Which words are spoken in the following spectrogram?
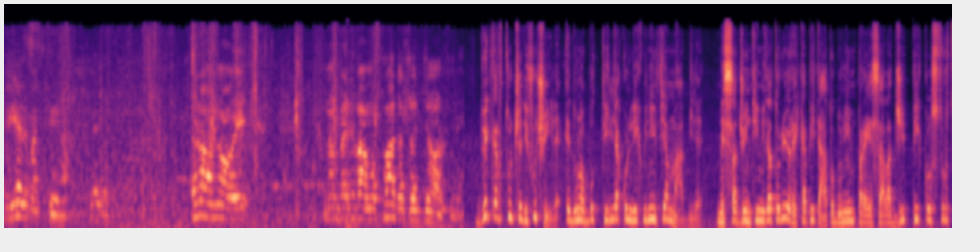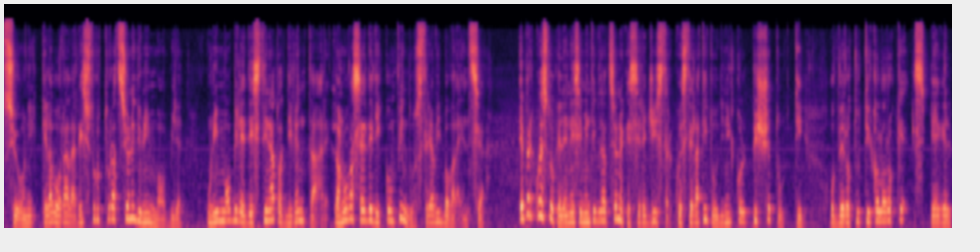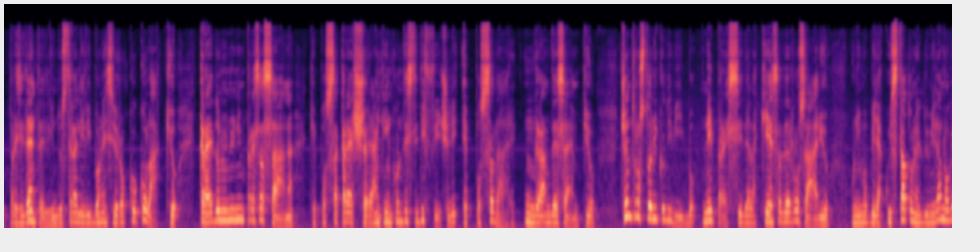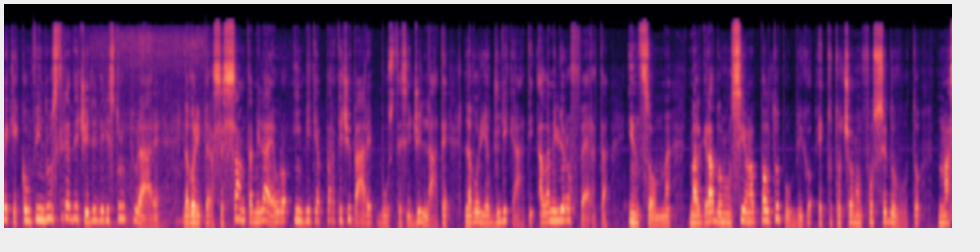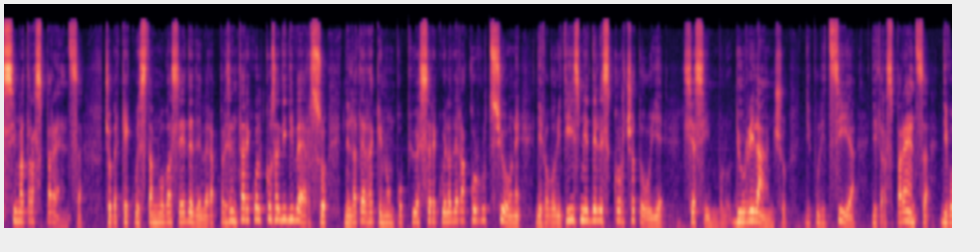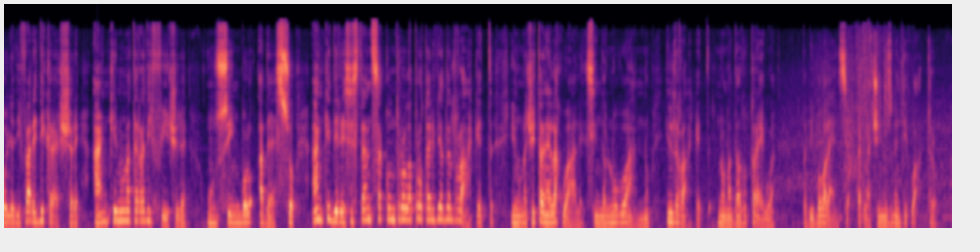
ieri mattina. Però noi non venivamo qua da tre giorni. Due cartucce di fucile ed una bottiglia con liquido infiammabile. Messaggio intimidatorio recapitato ad un'impresa, la GP Costruzioni, che lavora alla ristrutturazione di un immobile. Un immobile destinato a diventare la nuova sede di Confindustria Vibo Valencia. È per questo che l'ennesima intimidazione che si registra a queste latitudini colpisce tutti, ovvero tutti coloro che, spiega il presidente degli industriali vibonesi Rocco Colacchio, credono in un'impresa sana che possa crescere anche in contesti difficili e possa dare un grande esempio. Centro storico di Vibo, nei pressi della Chiesa del Rosario, un immobile acquistato nel 2009 che Confindustria decide di ristrutturare. Lavori per 60.000 euro, inviti a partecipare, buste sigillate, lavori aggiudicati alla migliore offerta. Insomma, malgrado non sia un appalto pubblico e tutto ciò non fosse dovuto, massima trasparenza. Ciò perché questa nuova sede deve rappresentare qualcosa di diverso nella terra che non può più essere quella della corruzione, dei favoritismi e delle scorciatoie, sia simbolo di un rilancio, di pulizia, di trasparenza, di voglia di fare e di crescere anche in una terra difficile, un simbolo adesso anche di resistenza contro la protervia del racket, in una città nella quale, sin dal nuovo anno, il racket non ha dato tregua. Da Vibo Valencia per la Cinus 24.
